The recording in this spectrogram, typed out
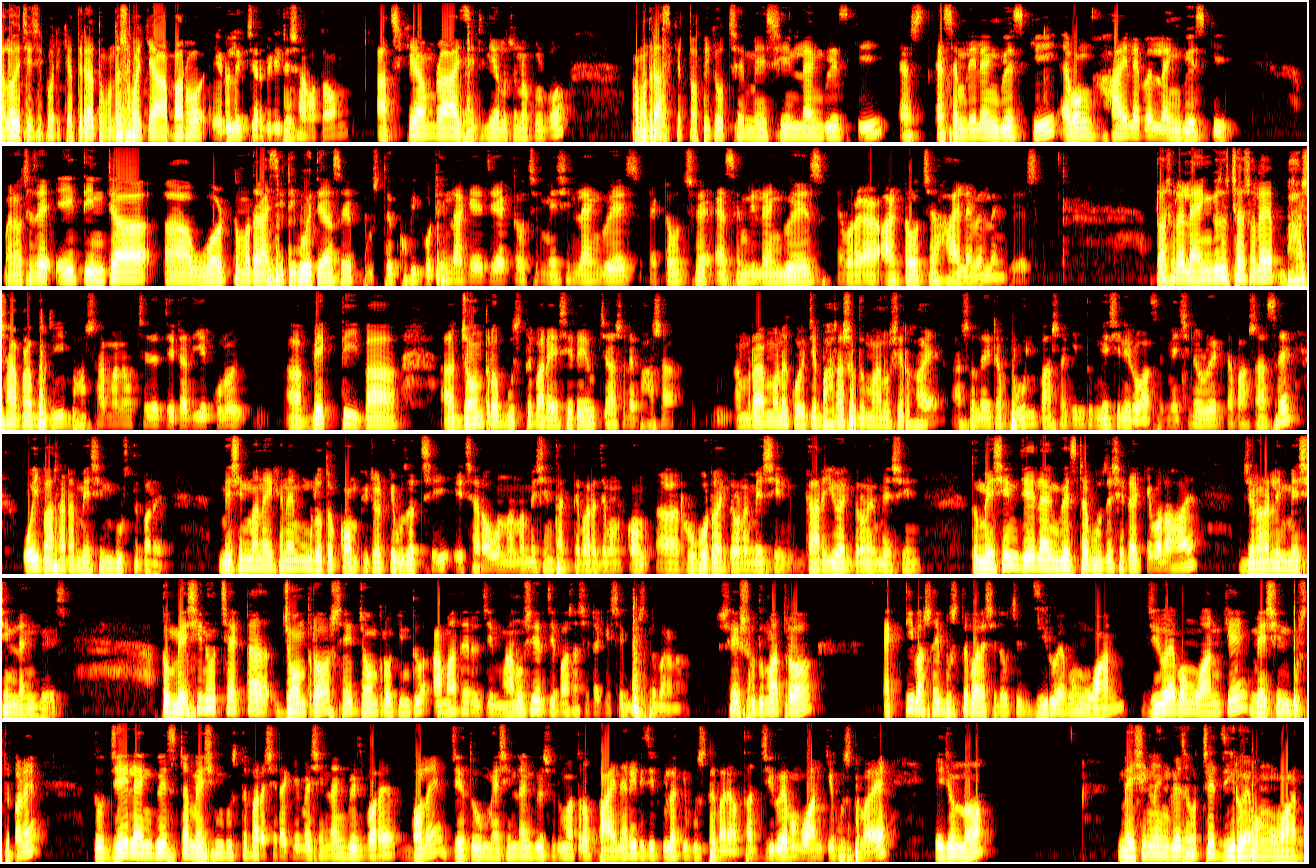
Hello HSC পরীক্ষার্থীরা, তোমাদের সবাইকে আবারও এডু লেকচার ভিডিওতে স্বাগতম। আজকে আমরা আইসিটি নিয়ে আলোচনা করব। আমাদের আজকের টপিক হচ্ছে মেশিন ল্যাঙ্গুয়েজ কি অ্যাসেম্বলি ল্যাঙ্গুয়েজ কি, এবং হাই লেভেল ল্যাঙ্গুয়েজ কি। মানে হচ্ছে যে এই তিনটা ওয়ার্ড তোমাদের আইসিটি বইতে আছে। বুঝতে খুবই কঠিন লাগে যে একটা হচ্ছে মেশিন ল্যাঙ্গুয়েজ একটা হচ্ছে অ্যাসেম্বলি ল্যাঙ্গুয়েজ এবার আরেকটা হচ্ছে হাই লেভেল ল্যাঙ্গুয়েজ তো আসলে ল্যাঙ্গুয়েজ হচ্ছে আসলে ভাষা, আমরা বুঝি। ভাষা মানে হচ্ছে যেটা দিয়ে কোনো ব্যক্তি বা যন্ত্র বুঝতে পারে সেটাই হচ্ছে আসলে ভাষা। আমরা মনে করি যে ভাষা শুধু মানুষের হয়, আসলে এটা ভুল, ভাষা কিন্তু মেশিনেরও আছে। মেশিনেরও একটা ভাষা আছে, ওই ভাষাটা মেশিন বুঝতে পারে। মেশিন মানে এখানে মূলত কম্পিউটারকে বোঝাচ্ছি। এছাড়াও অন্যান্য মেশিন থাকতে পারে, যেমন কম রোবটও এক ধরনের মেশিন, গাড়িও এক ধরনের মেশিন। তো মেশিন যে ল্যাঙ্গুয়েজটা বুঝে সেটাকে বলা হয় জেনারেলি মেশিন ল্যাঙ্গুয়েজ তো মেশিন হচ্ছে একটা যন্ত্র, সেই যন্ত্র কিন্তু আমাদের যে মানুষের যে ভাষা সেটাকে সে বুঝতে পারে না। সে শুধুমাত্র একটি ভাষায় বুঝতে পারে, সেটা হচ্ছে জিরো এবং ওয়ান জিরো এবং ওয়ানকে মেশিন বুঝতে পারে। তো যে ল্যাঙ্গুয়েজটা মেশিন বুঝতে পারে, সেটাকে মেশিন ল্যাঙ্গুয়েজ বলে বলে। যেহেতু মেশিন ল্যাঙ্গুয়েজ শুধুমাত্র বাইনারি ডিজিটগুলোকে বুঝতে পারে, অর্থাৎ জিরো এবং ওয়ানকে বুঝতে পারে এই জন্য মেশিন ল্যাঙ্গুয়েজ হচ্ছে জিরো এবং ওয়ান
